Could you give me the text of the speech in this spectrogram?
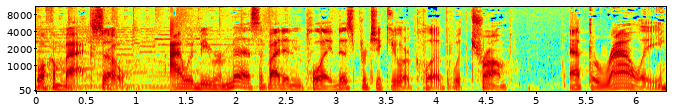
Welcome back. So, I would be remiss if I didn't play this particular clip with Trump at the rally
